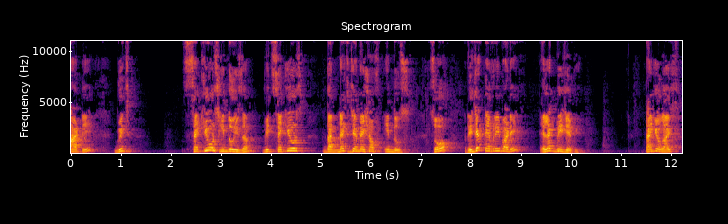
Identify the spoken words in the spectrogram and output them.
party which secures Hinduism which secures the next generation of Hindus so reject everybody elect BJP Thank you guys.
